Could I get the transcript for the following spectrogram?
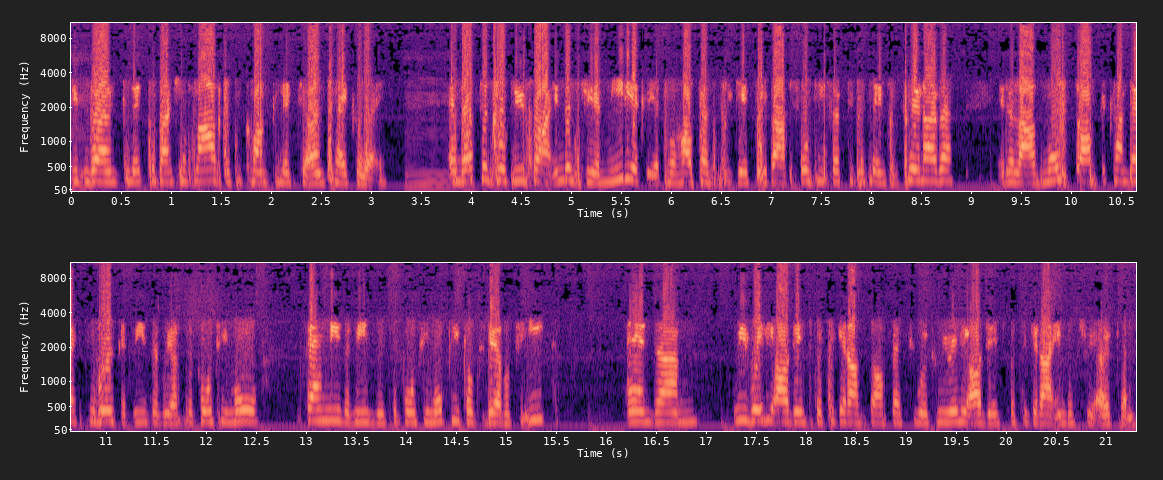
You can go and collect a bunch of flowers, but you can't collect your own takeaway. Mm. And what this will do for our industry immediately, it will help us to get to about 40, 50% of turnover. It allows more staff to come back to work. It means that we are supporting more families. It means we're supporting more people to be able to eat. And um, we really are desperate to get our staff back to work. We really are desperate to get our industry open.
